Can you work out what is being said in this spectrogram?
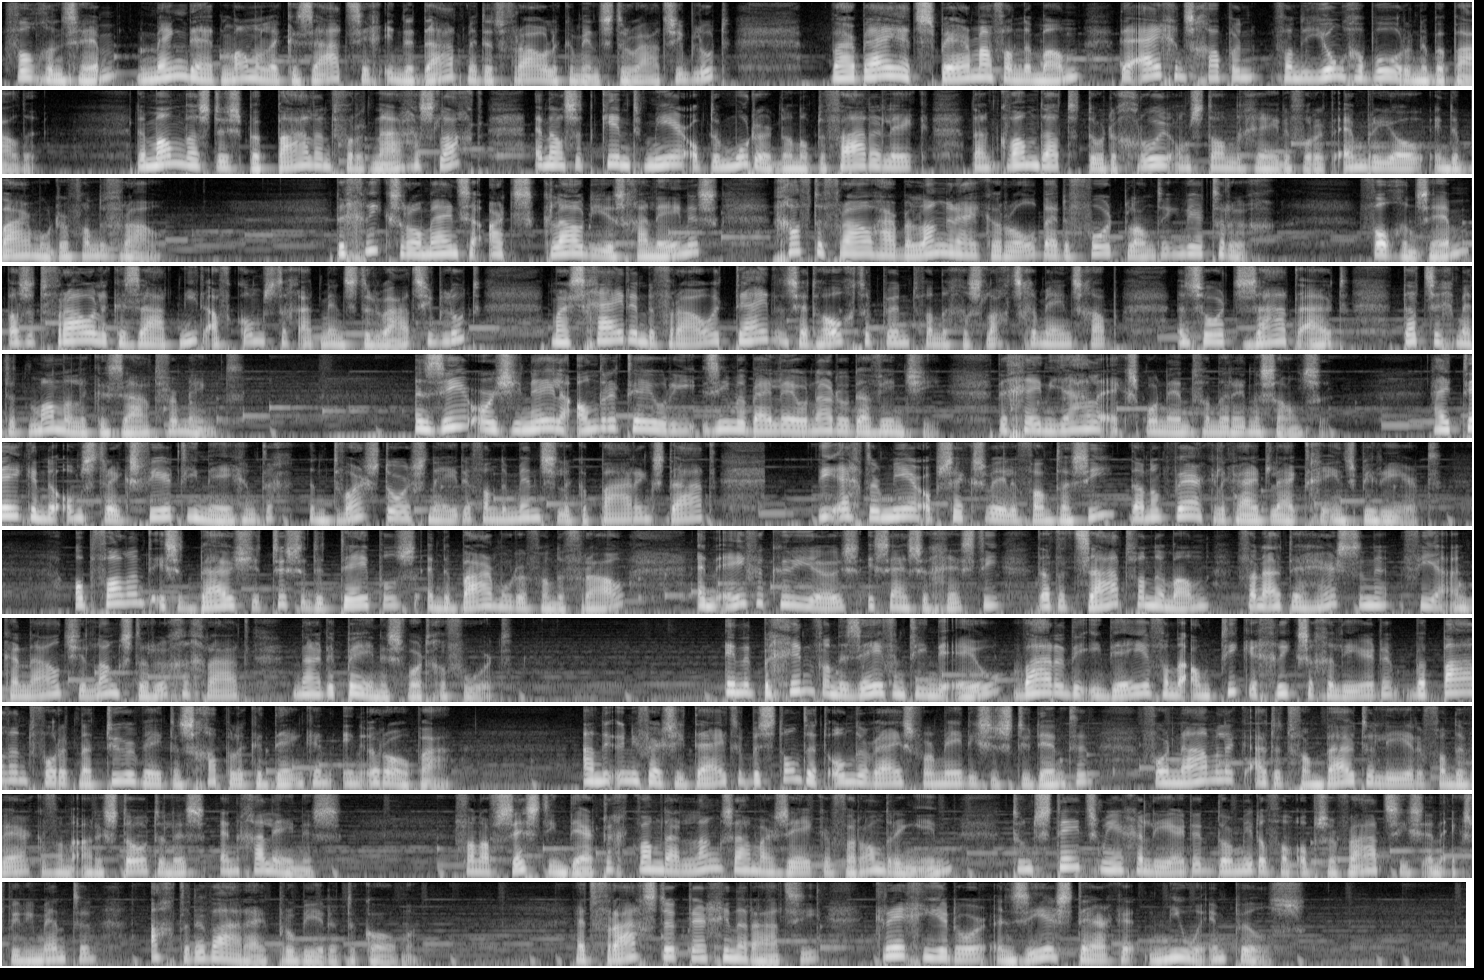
Volgens hem mengde het mannelijke zaad zich inderdaad met het vrouwelijke menstruatiebloed, waarbij het sperma van de man de eigenschappen van de jonggeborene bepaalde. De man was dus bepalend voor het nageslacht en als het kind meer op de moeder dan op de vader leek, dan kwam dat door de groeiomstandigheden voor het embryo in de baarmoeder van de vrouw. De Grieks-Romeinse arts Claudius Galenus gaf de vrouw haar belangrijke rol bij de voortplanting weer terug. Volgens hem was het vrouwelijke zaad niet afkomstig uit menstruatiebloed, maar scheiden de vrouwen tijdens het hoogtepunt van de geslachtsgemeenschap een soort zaad uit dat zich met het mannelijke zaad vermengt. Een zeer originele andere theorie zien we bij Leonardo da Vinci, de geniale exponent van de Renaissance. Hij tekende omstreeks 1490 een dwarsdoorsnede van de menselijke paringsdaad, die echter meer op seksuele fantasie dan op werkelijkheid lijkt geïnspireerd. Opvallend is het buisje tussen de tepels en de baarmoeder van de vrouw, en even curieus is zijn suggestie dat het zaad van de man vanuit de hersenen via een kanaaltje langs de ruggengraat naar de penis wordt gevoerd. In het begin van de 17e eeuw waren de ideeën van de antieke Griekse geleerden bepalend voor het natuurwetenschappelijke denken in Europa. Aan de universiteiten bestond het onderwijs voor medische studenten voornamelijk uit het van buiten leren van de werken van Aristoteles en Galenus. Vanaf 1630 kwam daar langzaam maar zeker verandering in, toen steeds meer geleerden door middel van observaties en experimenten achter de waarheid probeerden te komen. Het vraagstuk der generatie kreeg hierdoor een zeer sterke nieuwe impuls.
